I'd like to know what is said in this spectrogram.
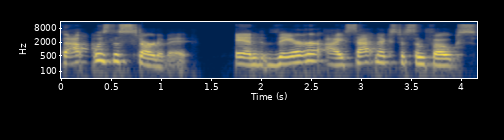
that was the start of it. And there I sat next to some folks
